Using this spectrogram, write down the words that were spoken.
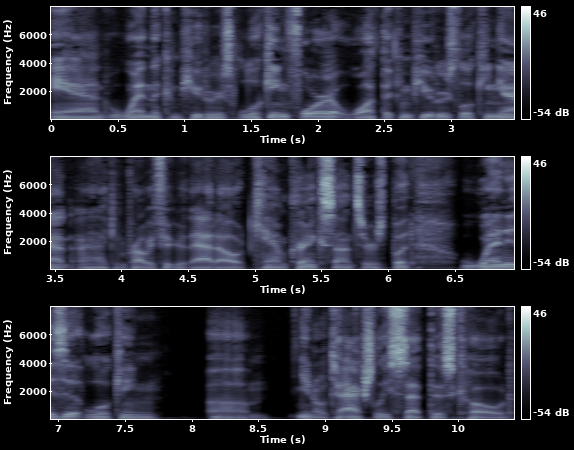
and when the computer is looking for it, what the computer is looking at. I can probably figure that out, cam crank sensors, but when is it looking um, you know, to actually set this code.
